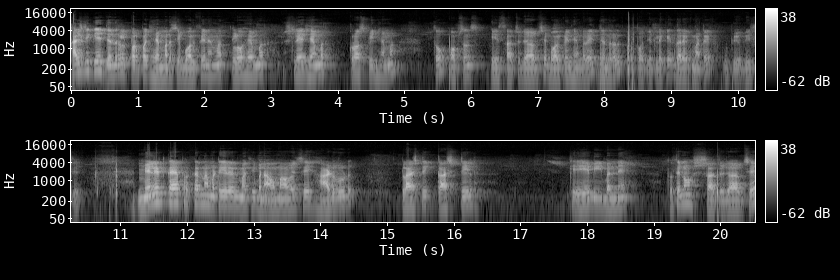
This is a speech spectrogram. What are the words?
ખાલી જગ્યાએ જનરલ પર્પઝ હેમર છે. Ball peen hammer claw hammer sledge hammer cross peen hammer તો ઓપ્શન્સ એ સાચો જવાબ છે. બોલ પેન હેમર એ જનરલ પર્પઝ એટલે કે દરેક માટે ઉપયોગી છે. મેલેટ કયા પ્રકારના મટીરિયલમાંથી બનાવવામાં આવે છે? હાર્ડવુડ પ્લાસ્ટિક કાસ્ટ સ્ટીલ કે એ બી બંને? તો તેનો સાચો જવાબ છે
